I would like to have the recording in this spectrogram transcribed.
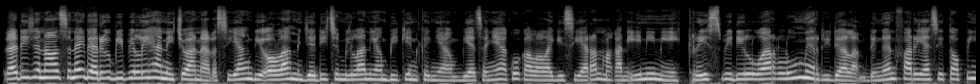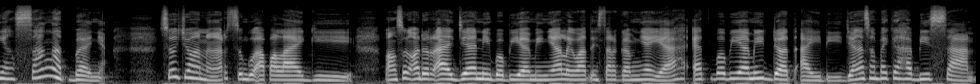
Tradisional snack dari ubi pilihan nih cuaners yang diolah menjadi cemilan yang bikin kenyang. Biasanya aku kalau lagi siaran makan ini nih, crispy di luar, lumer di dalam dengan variasi topping yang sangat banyak. So cuaners, tunggu apa lagi? Langsung order aja nih Bobby Yummy-nya lewat Instagramnya ya, at bobbyyummy.id. Jangan sampai kehabisan.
